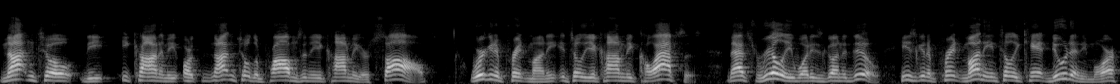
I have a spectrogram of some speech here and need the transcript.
not until the economy or not until the problems in the economy are solved. We're going to print money until the economy collapses. That's really what he's going to do. He's going to print money until he can't do it anymore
